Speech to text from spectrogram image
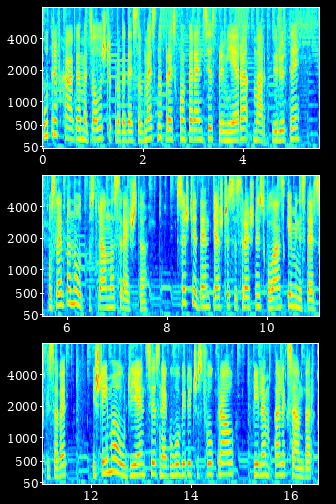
Утре в Хага Мецола ще проведе съвместна пресконференция с премиера Марк Рюте, последвана от двустранна среща. В същия ден тя ще се срещне с Холандския министерски съвет и ще има аудиенция с Негово Величество крал Вилем Александър –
